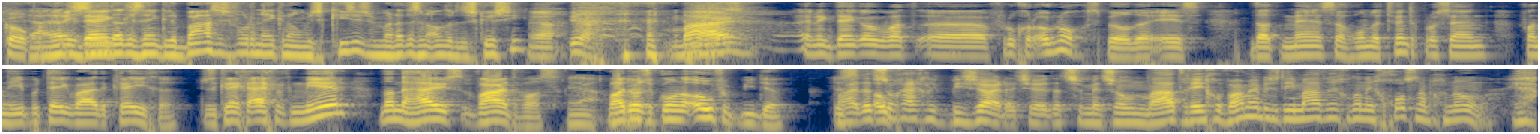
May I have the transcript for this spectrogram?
kopen. Ja, dat ik is, denk- dat is denk ik de basis voor een economische kiezers, maar dat is een andere discussie. Ja. Ja, maar En ik denk ook wat eh, vroeger ook nog speelde, is dat mensen 120% van de hypotheekwaarde kregen. Dus ze kregen eigenlijk meer dan de huis waard was. Ja. Waardoor ze konden overbieden. Dus maar dat is ook- toch eigenlijk bizar dat, je, dat ze met zo'n maatregel... Waarom hebben ze die maatregel dan in godsnaam genomen? Ja,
